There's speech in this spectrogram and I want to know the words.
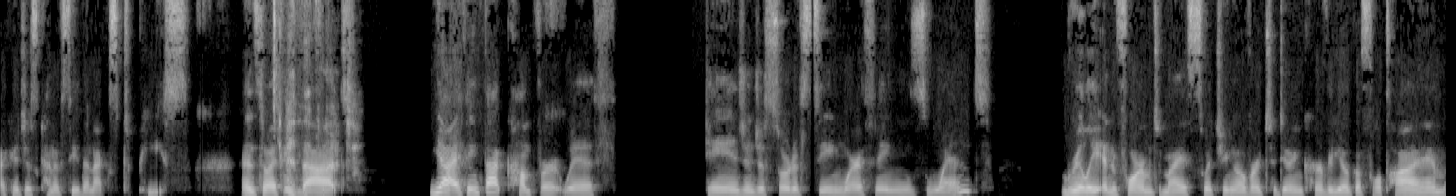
I could just kind of see the next piece. And so I think that, yeah, I think that comfort with change and just sort of seeing where things went really informed my switching over to doing curvy yoga full time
